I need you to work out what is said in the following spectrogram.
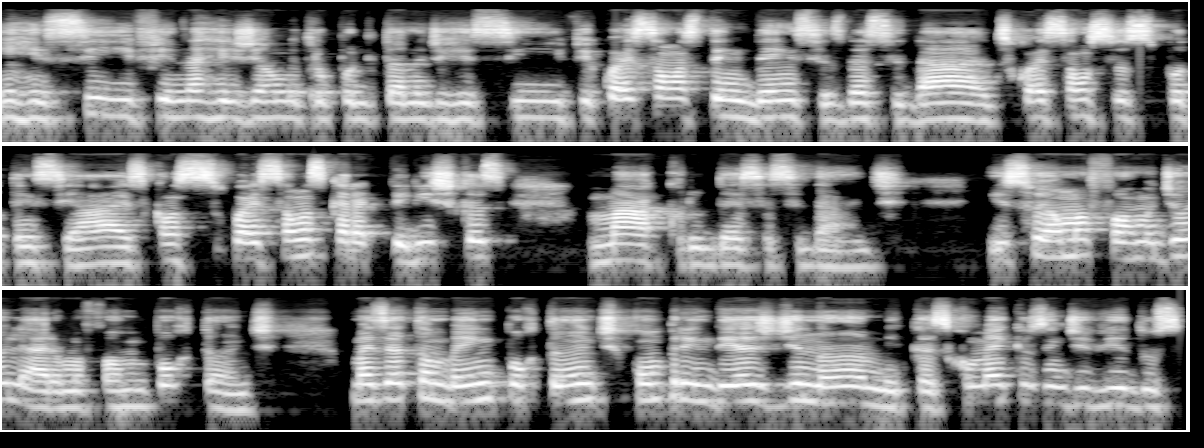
em Recife, na região metropolitana de Recife, quais são as tendências das cidades, quais são os seus potenciais, quais são as características macro dessa cidade. Isso é uma forma de olhar, é uma forma importante. Mas é também importante compreender as dinâmicas, como é que os indivíduos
